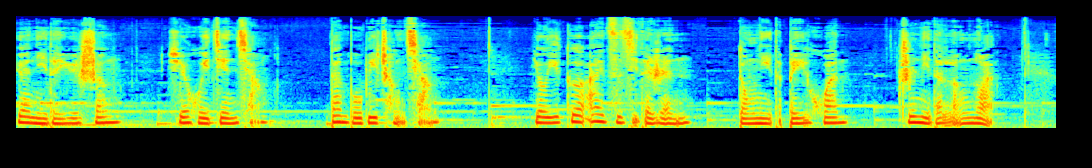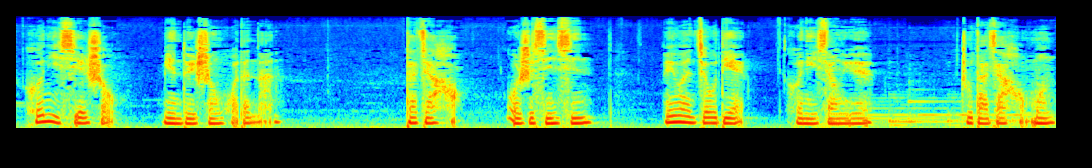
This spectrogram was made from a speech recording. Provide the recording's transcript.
愿你的余生学会坚强，但不必逞强。有一个爱自己的人，懂你的悲欢，知你的冷暖，和你携手面对生活的难。大家好，我是欣欣，每晚九点和你相约。祝大家好梦，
